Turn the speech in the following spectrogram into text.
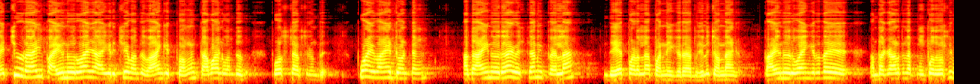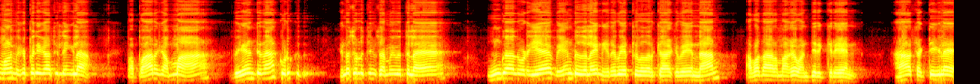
மெச்சூர் ஆகி இப்போ ஐநூறுரூவாய் ஆகிருச்சே வந்து வாங்கிட்டு போங்கன்னு தபால் வந்தது போஸ்ட் ஆஃபீஸ்லேருந்து போய் வாங்கிட்டு வந்துட்டேங்க. அது ஐநூறுரூவாய் வச்சு இப்போ எல்லாம் இந்த ஏற்பாடெல்லாம் பண்ணிக்கிறோம் அப்படின்னு சொல்லி சொன்னாங்க. இப்போ ஐநூறுரூவாய்ங்கிறது அந்த காலத்தில் முப்பது வருஷத்துக்கு மேலே மிகப்பெரிய காசு இல்லைங்களா? இப்போ பாருங்க அம்மா வேண்டுனா கொடுக்குது. என்ன சொல்லுச்சுங்க சமீபத்தில்? உங்களுடைய வேண்டுதலை நிறைவேற்றுவதற்காகவே நான் அவதாரமாக வந்திருக்கிறேன். ஆ சக்திகளே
